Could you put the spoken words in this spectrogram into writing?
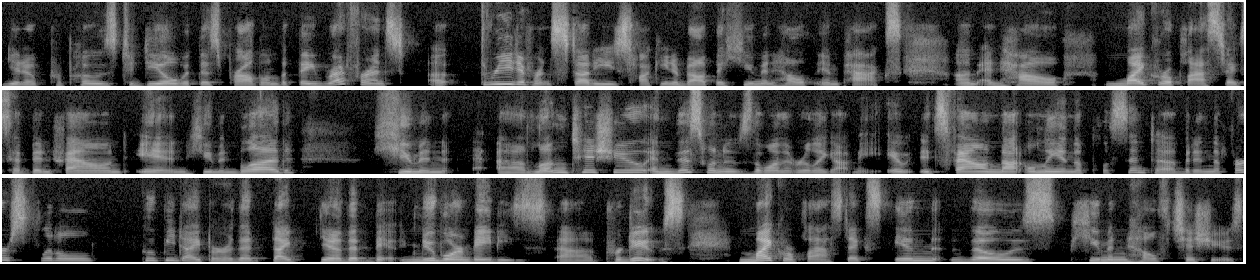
you know proposed to deal with this problem. But they referenced uh, three different studies talking about the human health impacts um, and how microplastics have been found in human blood, human uh, lung tissue, and this one is the one that really got me. It, it's found not only in the placenta but in the first little poopy diaper that you know that ba- newborn babies uh, produce microplastics in those human health tissues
